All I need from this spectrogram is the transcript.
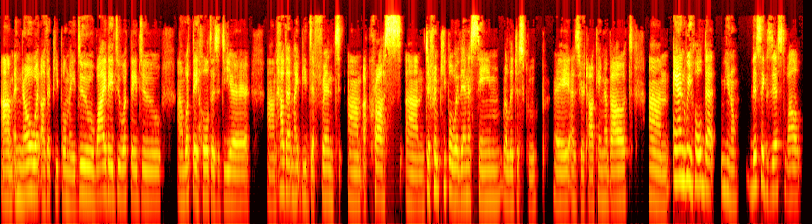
Um, and know what other people may do why they do what they do um, what they hold as dear um, how that might be different um, across um, different people within a same religious group right as you're talking about. Um, and we hold that you know this exists while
